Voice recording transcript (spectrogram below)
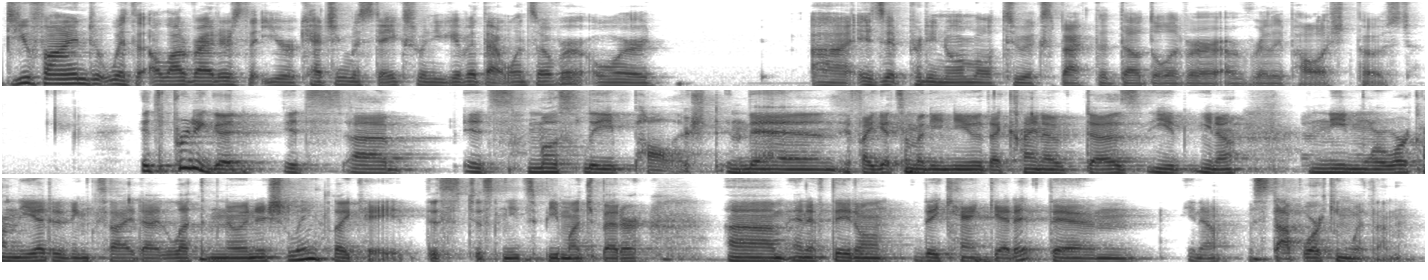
do you find with a lot of writers that you're catching mistakes when you give it that once over, or uh, is it pretty normal to expect that they'll deliver a really polished post? It's pretty good. It's um, it's mostly polished, and then if I get somebody new that kind of does you you know need more work on the editing side, I let them know initially, like, hey, this just needs to be much better. Um, and if they don't, they can't get it, then you know, stop working with them.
